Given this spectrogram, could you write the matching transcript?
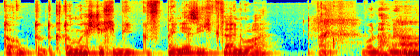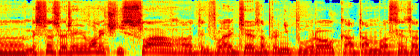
to, to, k tomu ještě chybí v penězích k té nule? Tak odhadem. My jsme zveřejňovali čísla teď v létě za první půl rok a tam vlastně za,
